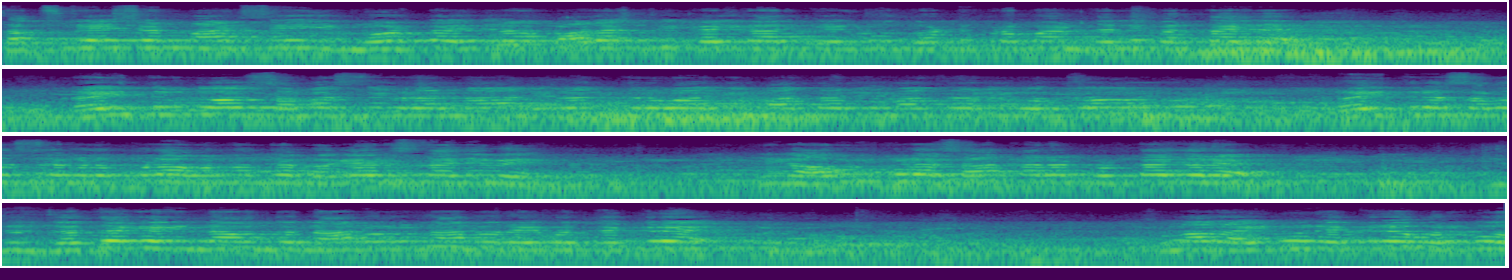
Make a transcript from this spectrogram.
ಸಬ್ಸ್ಟೇಷನ್ ಮಾಡಿಸಿ, ಈಗ ನೋಡ್ತಾ ಇದ್ದೀರಾ, ಬಹಳಷ್ಟು ಕೈಗಾರಿಕೆಗಳು ದೊಡ್ಡ ಪ್ರಮಾಣದಲ್ಲಿ ಬರ್ತಾ ಇದೆ. ರೈತರದ್ದು ಸಮಸ್ಯೆಗಳನ್ನ ನಿರಂತರವಾಗಿ ಮಾತಾಡಿ ಮಾತಾಡಿ ಒಂದು ರೈತರ ಸಮಸ್ಯೆಗಳು ಕೂಡ ಒಂದೊಂದೇ ಬಗೆಹರಿಸ್ತಾ ಇದೀವಿ ಈಗ ಅವರು ಕೂಡ ಸಹಕಾರ ಕೊಡ್ತಾ ಇದ್ದಾರೆ. ಇದ್ರ ಜೊತೆಗೆ ಇನ್ನ ಒಂದು ನಾನೂರು ನಾನೂರ ಐವತ್ತು ಎಕರೆ ಸುಮಾರು ಐನೂರು ಎಕರೆವರೆಗೂ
